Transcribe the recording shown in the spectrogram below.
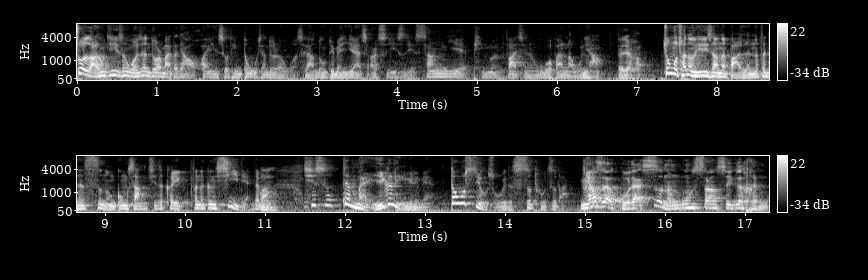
作者打通经济生活任督二脉，大家好，欢迎收听《东吴相对论》，我是梁东，对面依然是二十一世纪商业评论发行人吴伯凡，老吴你好，大家好。中国传统经济上呢，把人呢分成士农工商，其实可以分得更细一点，对吧？其实，在每一个领域里面，都是有所谓的师徒制的。你要是在古代，士农工商是一个很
